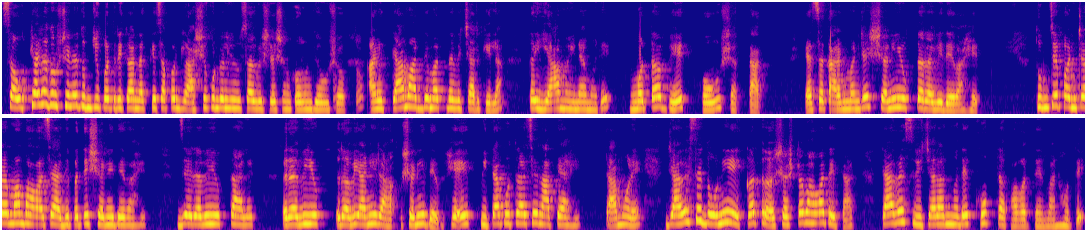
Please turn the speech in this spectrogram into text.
सौख्याच्या दृष्टीने तुमची पत्रिका नक्कीच आपण राशी कुंडलीनुसार विश्लेषण करून घेऊ शकतो. आणि त्या माध्यमातून विचार केला तर या महिन्यामध्ये मतभेद होऊ शकतात. याचं कारण म्हणजे शनियुक्त रविदेव आहेत. तुमचे पंचमा भावाचे अधिपती शनिदेव आहेत. जे रवियुक्त आलेत. रवियुक्त रवी आणि रा शनिदेव हे एक पितापुत्राचे नाते आहे. त्यामुळे ज्यावेळेस ते दोन्ही एकत्र षष्ठ भावात येतात त्यावेळेस विचारांमध्ये खूप तफावत निर्माण होते.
